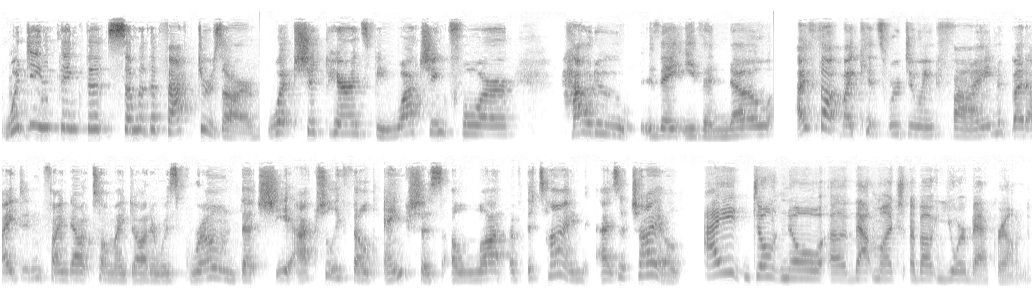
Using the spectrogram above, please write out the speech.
What do you think that some of the factors are? What should parents be watching for? How do they even know? I thought my kids were doing fine, but I didn't find out till my daughter was grown that she actually felt anxious a lot of the time as a child. I don't know uh, that much about your background,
